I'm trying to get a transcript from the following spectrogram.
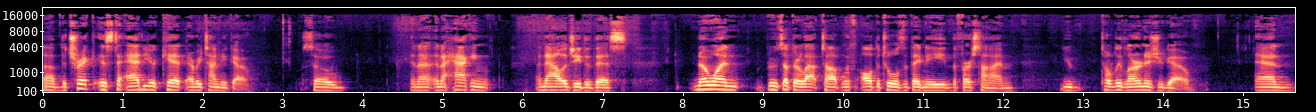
Uh, the trick is to add your kit every time you go. So, in a, in a hacking analogy to this, no one boots up their laptop with all the tools that they need the first time. You totally learn as you go. And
